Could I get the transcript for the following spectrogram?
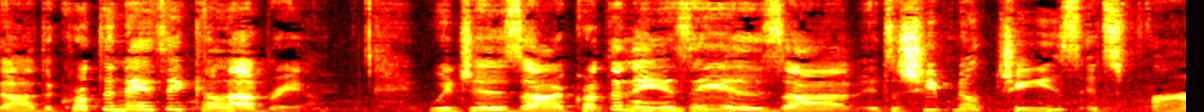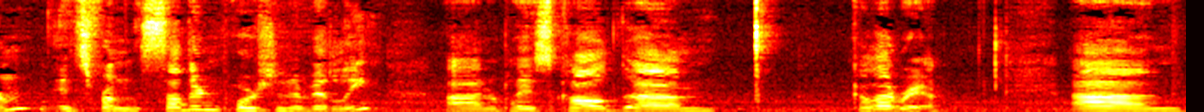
uh, the Crotonese Calabria which is uh, Crotonese is uh, it's a sheep milk cheese. It's firm. It's from the southern portion of Italy, uh, in a place called um, Calabria. Um,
